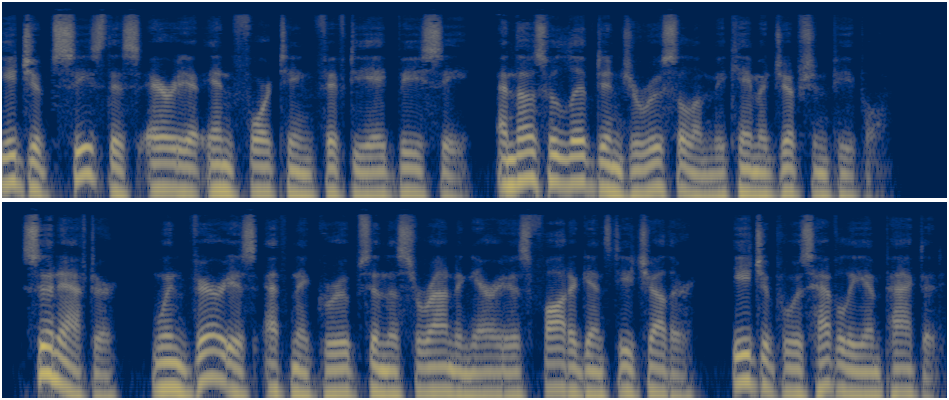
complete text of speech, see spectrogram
Egypt seized this area in 1458 BC, and those who lived in Jerusalem became Egyptian people. Soon after, when various ethnic groups in the surrounding areas fought against each other, Egypt was heavily impacted,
